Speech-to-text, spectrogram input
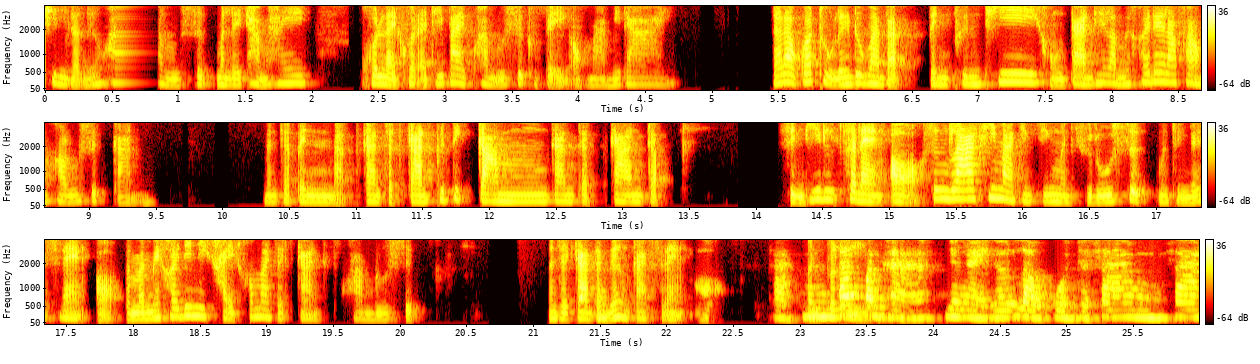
ชินกับเรื่องความรู้สึกมันเลยทำให้คนหลายคนอธิบายความรู้สึกของตัวเองออกมาไม่ได้ แล้วเราก็ถูกเลี้ยงดูมาแบบเป็นพื้นที่ของการที่เราไม่ค่อยได้รับฟังความรู้สึกกัน มันจะเป็นแบบการจัดการพฤติกรรม การจัดการกับสิ่งที่แสดงออก ซึ่งรากที่มาจริง ๆ มันคือรู้สึกมันถึงได้แสดงออก แต่มันไม่ค่อยได้มีใครเข้ามาจัดการกับความรู้สึก มันจัดการแต่เรื่องของการแสดงออกค่ะมันสร้างปัญหายังไงแล้วเราควรจะสร้างสร้าง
